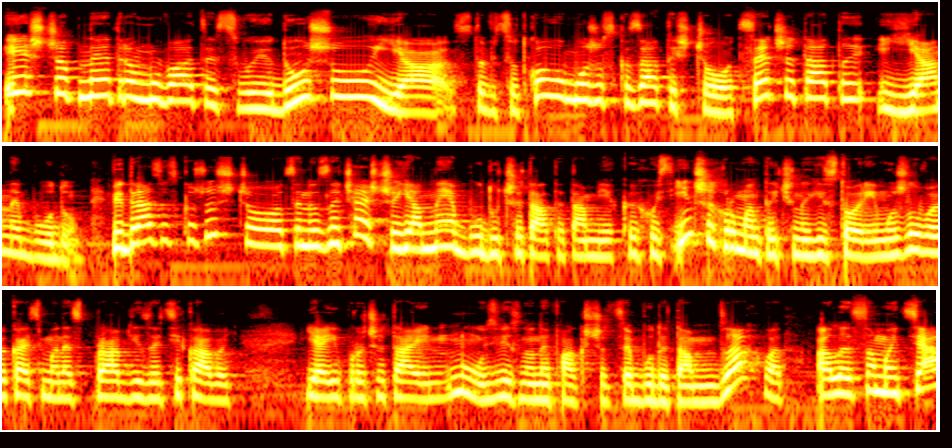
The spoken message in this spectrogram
І щоб не травмувати свою душу, я стовідсотково можу сказати, що це читати я не буду. Відразу скажу, що це не означає, що я не буду читати там якихось інших романтичних історій. Можливо, якась мене справді зацікавить. Я її прочитаю. Ну, звісно, не факт, що це буде там захват. Але саме ця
